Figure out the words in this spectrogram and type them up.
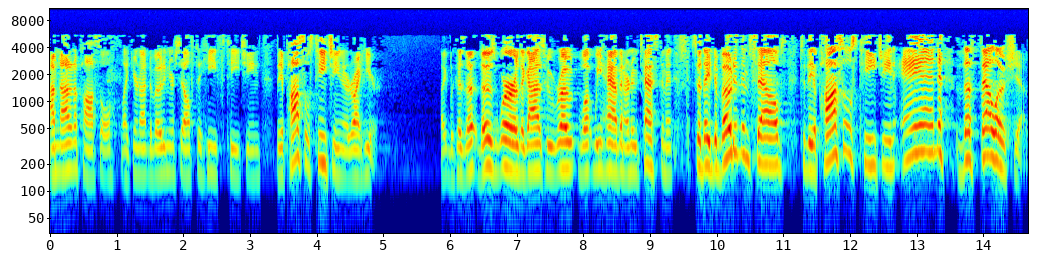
I'm not an apostle. Like, you're not devoting yourself to Heath's teaching. The apostles' teaching are right here. Like, because those were the guys who wrote what we have in our New Testament. So they devoted themselves to the apostles' teaching and the fellowship.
